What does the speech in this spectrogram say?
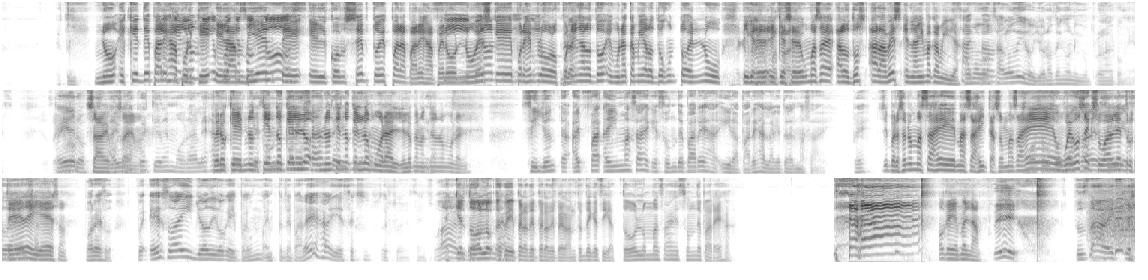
Estoy, No, es que es de es pareja que porque el ambiente, el concepto es para pareja, pero Sí, no es que, por ejemplo, es- los ponen Mira. a los dos en una camilla, los dos juntos en nu, y que, se, den un y que se dé un masaje a los dos a la vez en la misma camilla. Exacto. como Gonzalo dijo, yo no tengo ningún problema con eso. Que Pero no. Sabemos, hay unas sabemos. cuestiones morales. Pero que no entiendo qué es lo, no entiendo qué es lo moral, es lo que no Mira. entiendo lo moral. Sí, yo, hay, pa- hay masajes que son de pareja y la pareja es la que te da el masaje. ¿Ves? Sí, pero eso no es masaje masajista, son masajes, No, eso son un juego masajes, sexual sí, entre eso es, ustedes y eso. Por eso. Pues eso ahí yo digo, ok, pues un, entre pareja y es sexu- sexu- sensual. Es que el, todos los. Ok, espérate, espérate, espérate. Antes de que sigas, todos los masajes son de pareja. Ok, es verdad. sí. Tú sabes que.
